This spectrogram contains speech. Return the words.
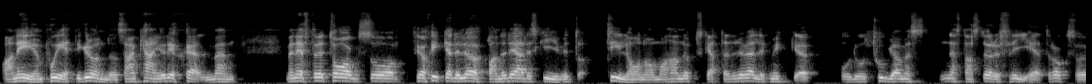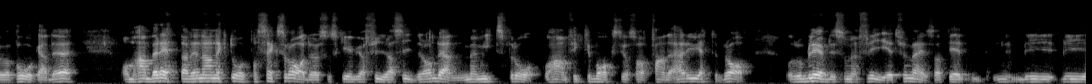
han är ju en poet i grunden så han kan ju det själv men, men efter ett tag så, för jag skickade löpande det jag hade skrivit till honom och han uppskattade det väldigt mycket och då tog jag med nästan större friheter också. Jag vågade om han berättade en anekdot på sex rader så skrev jag fyra sidor om den med mitt språk och han fick tillbaka det och sa fan det här är jättebra. Och då blev det som en frihet för mig så att det, vi, vi,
